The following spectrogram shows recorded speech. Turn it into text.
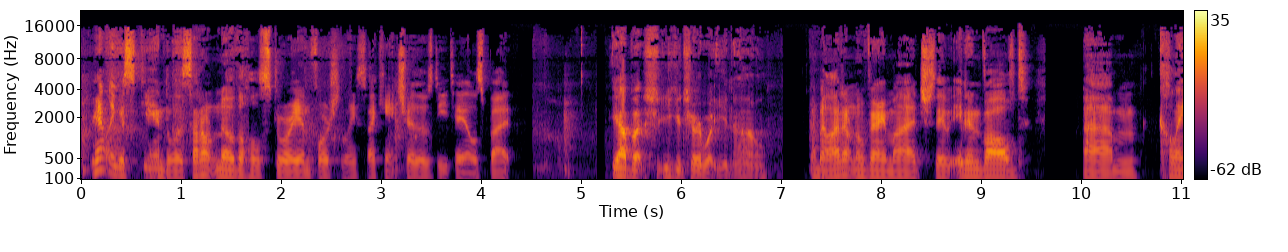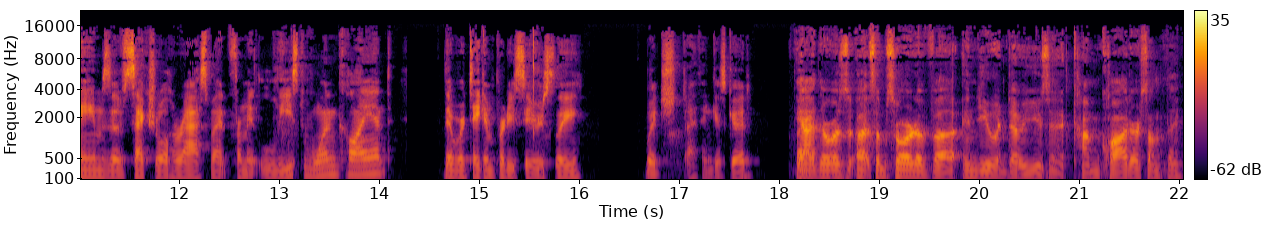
Apparently, it was scandalous. I don't know the whole story, unfortunately, so I can't share those details. But yeah, but you could share what you know. Well, I don't know very much. It involved um, claims of sexual harassment from at least one client that were taken pretty seriously, which I think is good. Yeah, there was uh, some sort of uh, innuendo using a kumquat or something.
